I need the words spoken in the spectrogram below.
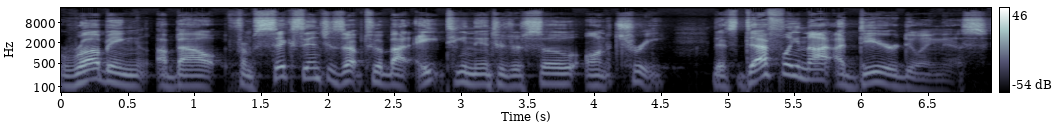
rubbing about from six inches up to about 18 inches or so on a tree, that's definitely not a deer doing this.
